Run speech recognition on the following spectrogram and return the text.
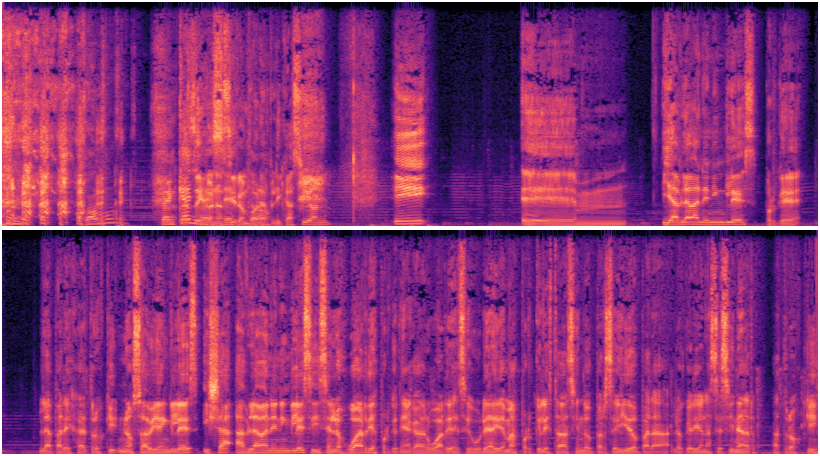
¿Cómo? ¿Pero en qué no se año es conocieron esto? por aplicación. Y, eh, y hablaban en inglés porque la pareja de Trotsky no sabía inglés y ya hablaban en inglés y dicen los guardias porque tenía que haber guardias de seguridad y demás porque él estaba siendo perseguido para lo querían asesinar a Trotsky.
